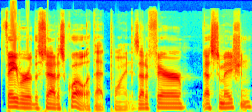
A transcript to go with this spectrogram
favor the status quo at that point. Is that a fair estimation?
